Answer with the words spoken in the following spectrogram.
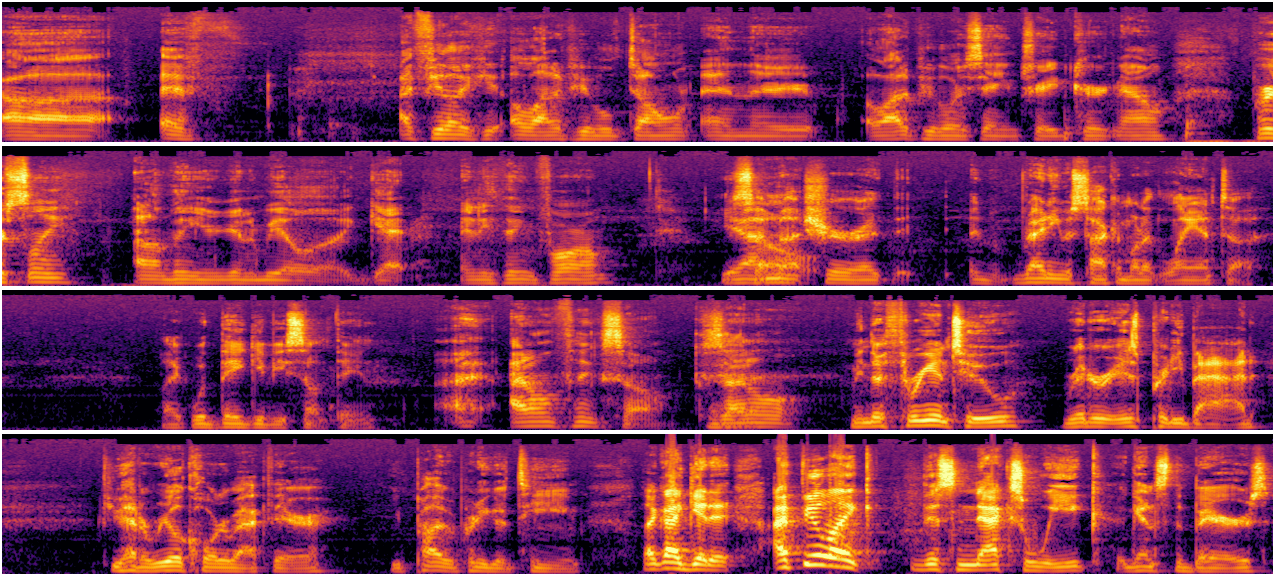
Uh, if I feel like a lot of people don't, and they're a lot of people are saying trade Kirk now. Personally, I don't think you're going to be able to get anything for him. yeah, So, I'm not sure. Rennie was talking about Atlanta. Like, would they give you something? I, I don't think so because I don't. I mean, they're three and two. Ridder is pretty bad. If you had a real quarterback there, you'd probably have a pretty good team. Like, I get it. I feel like this next week against the Bears,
